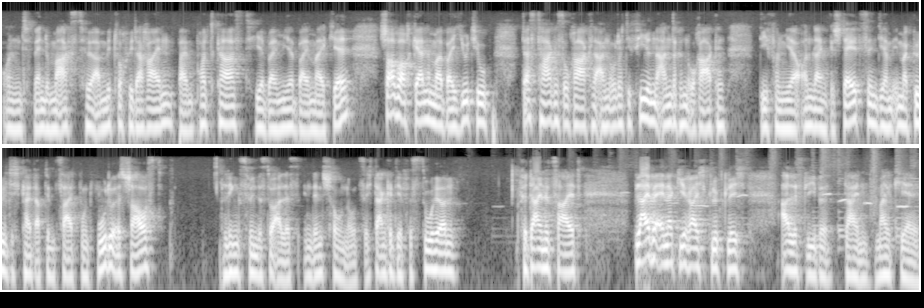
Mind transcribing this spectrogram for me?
Und wenn du magst, hör am Mittwoch wieder rein beim Podcast hier bei mir bei Michael. Schau aber auch gerne mal bei YouTube das Tagesorakel an oder die vielen anderen Orakel, die von mir online gestellt sind. Die haben immer Gültigkeit ab dem Zeitpunkt, wo du es schaust. Links findest du alles in den Show Notes. Ich danke dir fürs Zuhören, für deine Zeit. Bleibe energiereich glücklich. Alles Liebe, dein Malkiel.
